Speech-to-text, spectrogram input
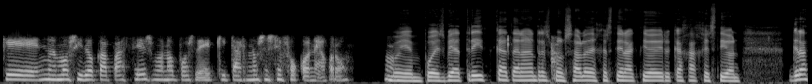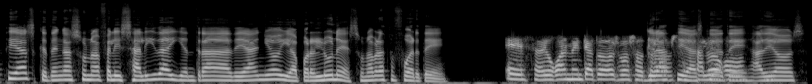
que no hemos sido capaces, bueno, pues de quitarnos ese foco negro. Muy bien, pues Beatriz Catalán, responsable de gestión activa de Caja Gestión. Gracias, que tengas una feliz salida y entrada de año y a por el lunes. Un abrazo fuerte. Eso, igualmente a todos vosotros. Gracias, cuídate. Adiós.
